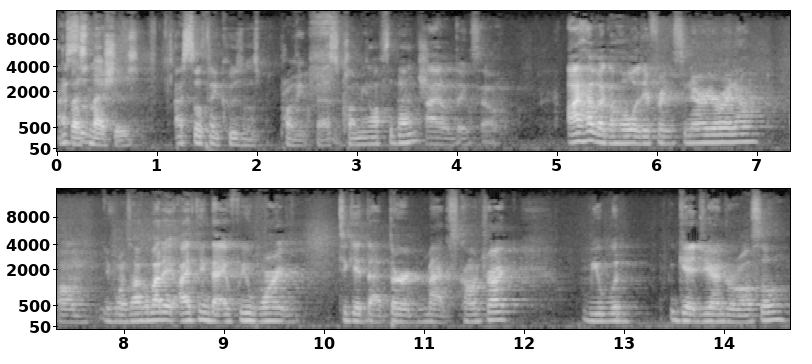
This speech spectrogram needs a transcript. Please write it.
I best still, mesh is. I still think Kuzma's probably best coming off the bench. I don't think so. I have like a whole different scenario right now. Um, if you want to talk about it, I think that if we weren't to get that third max contract, we would get D'Angelo Russell,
